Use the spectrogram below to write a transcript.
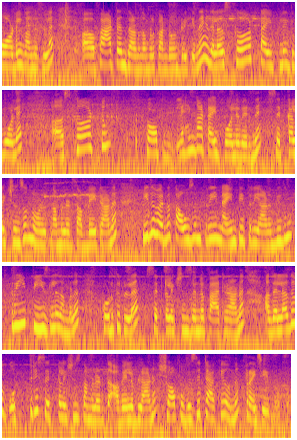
മോഡൽ വന്നിട്ടുള്ള പാറ്റേൺസ് ആണ് നമ്മൾ കണ്ടുകൊണ്ടിരിക്കുന്നത്. ഇതല്ലാതെ സ്കേർട്ട് ടൈപ്പിൽ ഇതുപോലെ സ്കേർട്ടും ടോപ്പും ലെഹങ്ക ടൈപ്പ് പോലെ വരുന്ന സെറ്റ് കളക്ഷൻസും നമ്മളെടുത്ത് അപ്ഡേറ്റ് ആണ്. ഇത് വരുന്നത് തൗസൻഡ് ത്രീ നയന്റി ത്രീ ആണ്. ഇതും ത്രീ പീസിൽ നമ്മൾ കൊടുത്തിട്ടുള്ള സെറ്റ് കളക്ഷൻസിന്റെ പാറ്റേൺ ആണ്. അതല്ലാതെ ഒത്തിരി സെറ്റ് കളക്ഷൻസ് നമ്മളെടുത്ത് അവൈലബിൾ ആണ്. ഷോപ്പ് വിസിറ്റ് ആക്കി ഒന്ന് ട്രൈ ചെയ്ത് നോക്കുക.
